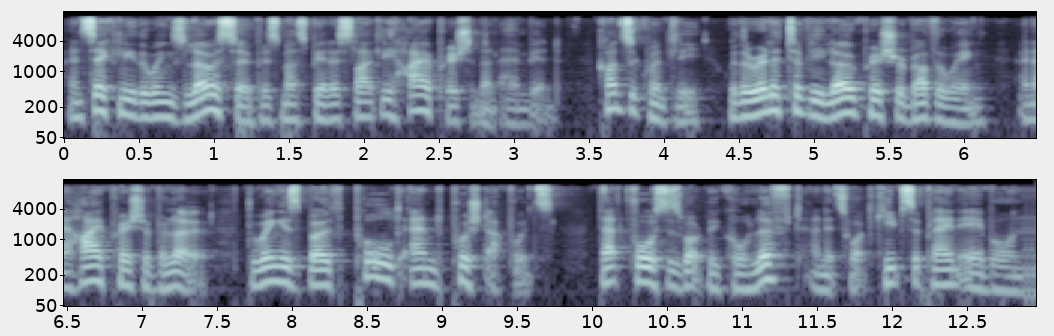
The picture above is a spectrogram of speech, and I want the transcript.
and secondly, the wing's lower surface must be at a slightly higher pressure than ambient. Consequently, with a relatively low pressure above the wing and a high pressure below, the wing is both pulled and pushed upwards, that force is what we call lift, and it's what keeps a plane airborne.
